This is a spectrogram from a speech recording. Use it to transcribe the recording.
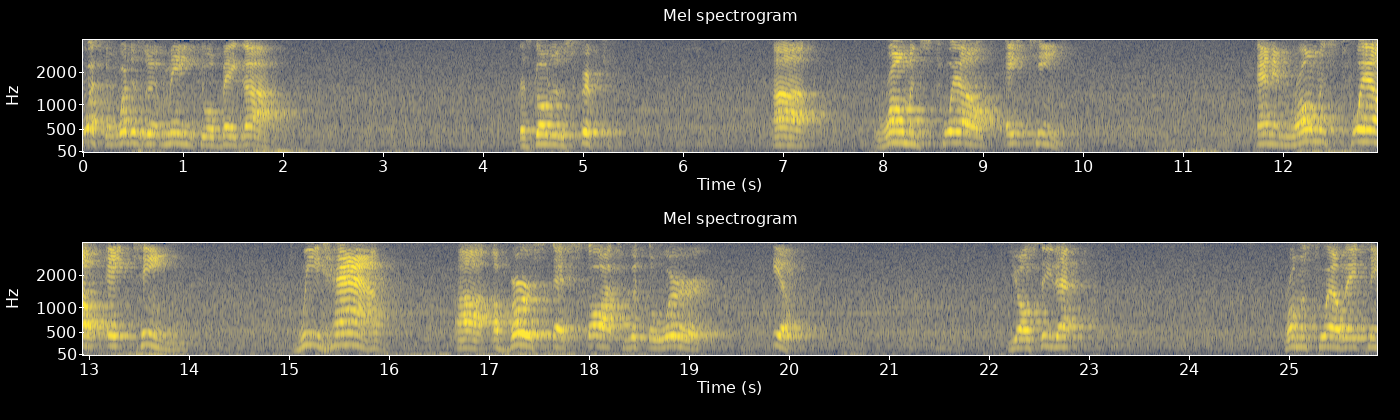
question what does it mean to obey God? Let's go to the scripture. Uh, Romans 12, 18. And in Romans 12, 18, we have uh, a verse that starts with the word if. You all see that? Romans 12, 18.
